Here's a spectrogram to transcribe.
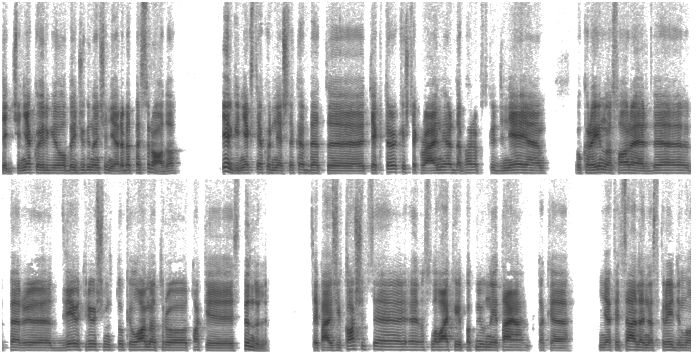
tai, čia nieko irgi labai džiuginančio nėra, bet pasirodo, irgi niekas niekur nešneka, bet tiek Turkish, tiek Ryanair dabar apskridinėja Ukrainos oro erdvę per 200-300 km tokį spindulį. Tai, pavyzdžiui, Košice e, Slovakijoje pakliūna į tą tokią neoficialią neskraidimo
